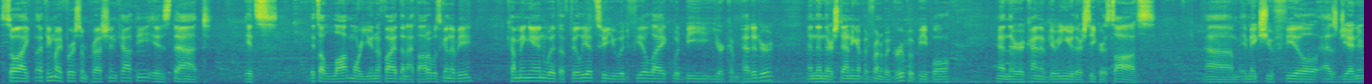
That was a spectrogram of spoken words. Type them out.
So I, I think my first impression, Kathy, is that it's it's a lot more unified than I thought it was going to be coming in with affiliates who you would feel like would be your competitor, and then they're standing up in front of a group of people and they're kind of giving you their secret sauce. Um, it makes you feel as genu-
